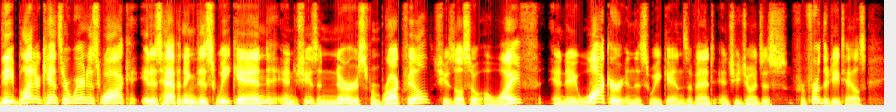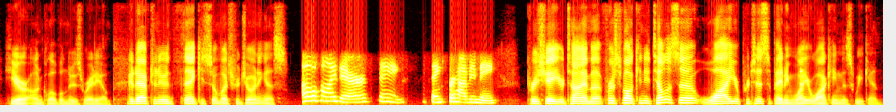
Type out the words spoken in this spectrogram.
The Bladder Cancer Awareness Walk, it is happening this weekend, and she is a nurse from Brockville. She is also a wife and a walker in this weekend's event, and she joins us for further details here on Global News Radio. Good afternoon. Thank you so much for joining us. Oh, hi there. Thanks. Thanks for having me. Appreciate your time. Uh, first of all, can you tell us uh, why you're participating, why you're walking this weekend?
